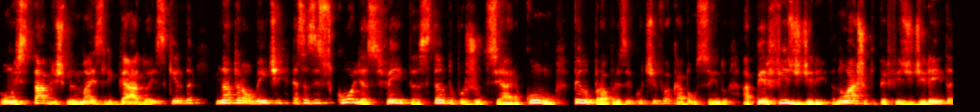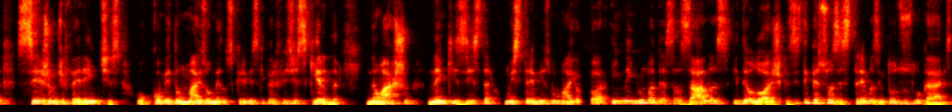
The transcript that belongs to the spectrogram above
um establishment mais ligado à esquerda, naturalmente essas escolhas feitas tanto por judiciário como pelo próprio executivo acabam sendo a perfis de direita. Não acho que perfis de direita sejam diferentes ou cometam mais ou menos crimes que perfis de esquerda. Não acho nem que exista um extremismo maior em nenhuma dessas alas ideológicas Existem pessoas extremas em todos os lugares,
